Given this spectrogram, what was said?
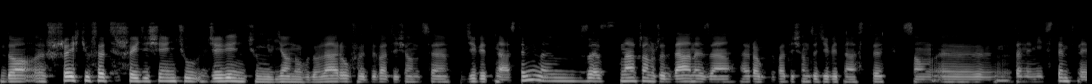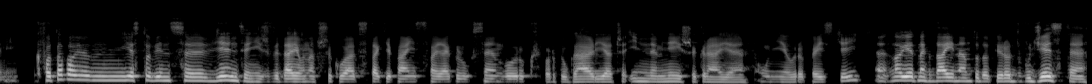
do 669 milionów dolarów w 2019. Zaznaczam, że dane za rok 2019 są e, danymi wstępnymi. Kwotowo jest to więc więcej niż wydają na przykład takie państwa jak Luksemburg, Portugalia czy inne mniejsze kraje Unii Europejskiej. No jednak daje nam to dopiero 20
